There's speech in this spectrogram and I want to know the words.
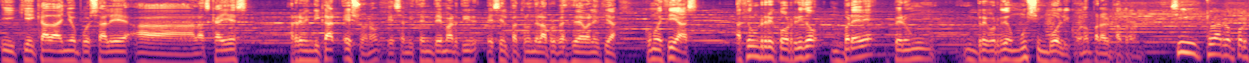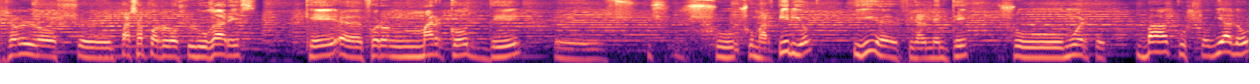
y que cada año pues sale a las calles a reivindicar eso, ¿no? que San Vicente Mártir es el patrón de la propia Ciudad de Valencia. Como decías, hace un recorrido breve, pero un, recorrido muy simbólico ¿no? para el patrón. Sí, claro, porque son los eh, pasa por los lugares que eh, fueron marco de eh, su, martirio y finalmente su muerte. Va custodiado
